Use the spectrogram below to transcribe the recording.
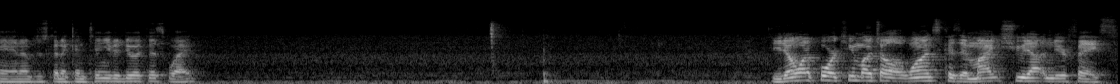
And I'm just going to continue to do it this way. You don't want to pour too much all at once because it might shoot out into your face.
